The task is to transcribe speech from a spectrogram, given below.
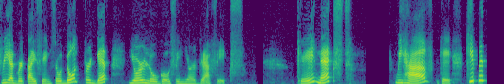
free advertising. So don't forget your logos in your graphics. Okay next we have okay keep it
